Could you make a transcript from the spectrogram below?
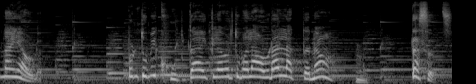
नाही आवडत. पण तुम्ही खूपदा ऐकल्यावर तुम्हाला आवडायला लागतं ना? तसंच.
